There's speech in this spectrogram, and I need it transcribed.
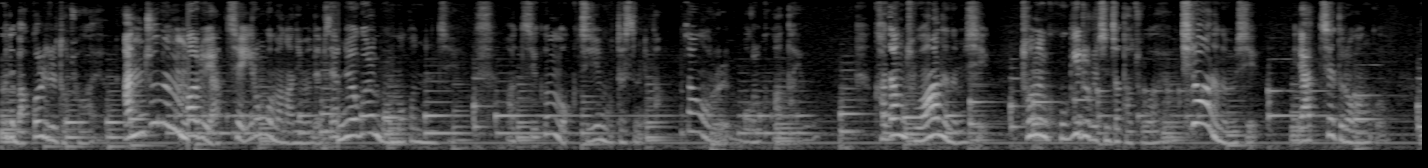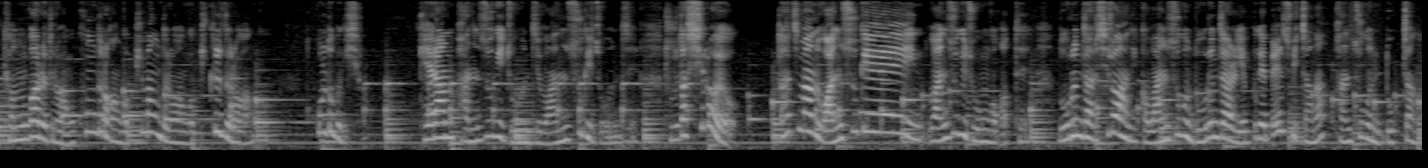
근데 막걸리를 더 좋아해요. 안주는 가루, 야채 이런 것만 아니면 냄새. 저녁을 뭐 먹었는지 아직은 먹지 못했습니다. 포장어를 먹을 것 같아요. 가장 좋아하는 음식. 저는 고기류를 진짜 다 좋아해요. 싫어하는 음식. 야채 들어간 거, 견과류 들어간 거, 콩 들어간 거, 피망 들어간 거, 피클 들어간 거. 꼴도 보기 싫어. 계란 반숙이 좋은지 완숙이 좋은지 둘 다 싫어요. 하지만 완숙에 완숙이 좋은 것 같아. 노른자를 싫어하니까 완숙은 노른자를 예쁘게 뺄 수 있잖아. 반숙은 녹잖아.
